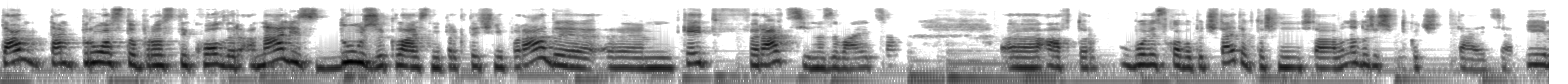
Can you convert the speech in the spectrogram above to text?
там там просто простий колер аналіз, дуже класні практичні поради. Ем, Кейт Фераці називається. Е, автор. Обов'язково почитайте, хто ж не читав, воно дуже швидко читається. І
